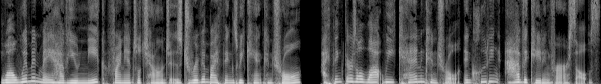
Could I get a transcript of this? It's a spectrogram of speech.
While women may have unique financial challenges driven by things we can't control, I think there's a lot we can control, including advocating for ourselves.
